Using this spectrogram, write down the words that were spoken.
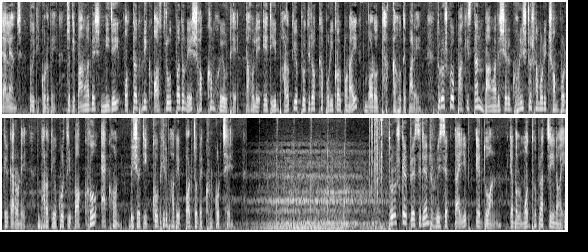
চ্যালেঞ্জ তৈরি করবে। যদি বাংলাদেশ নিজেই অত্যাধুনিক অস্ত্র উৎপাদনে সক্ষম হয়ে ওঠে, তাহলে এটি ভারতীয় প্রতিরক্ষা পরিকল্পনায় বড় ধাক্কা হতে পারে। তুরস্ক পাকিস্তান বাংলাদেশের ঘনিষ্ঠ সামরিক সম্পর্কের কারণে ভারতীয় কর্তৃপক্ষ এখন বিষয়টি গভীরভাবে পর্যবেক্ষণ করছে। তুরস্কের প্রেসিডেন্ট রিসেপ তাইব এরদোয়ান কেবল মধ্যপ্রাচ্যেই নয়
